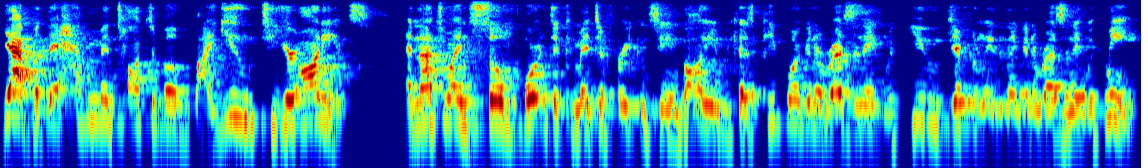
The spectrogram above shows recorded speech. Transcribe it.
Yeah but they haven't been talked about by you to your audience and that's why it's so important to commit to frequency and volume because people are going to resonate with you differently than they're going to resonate with me.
